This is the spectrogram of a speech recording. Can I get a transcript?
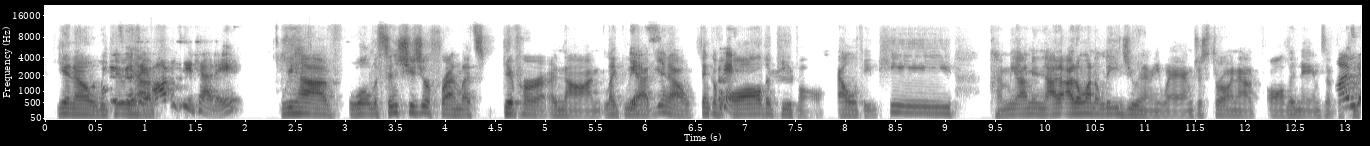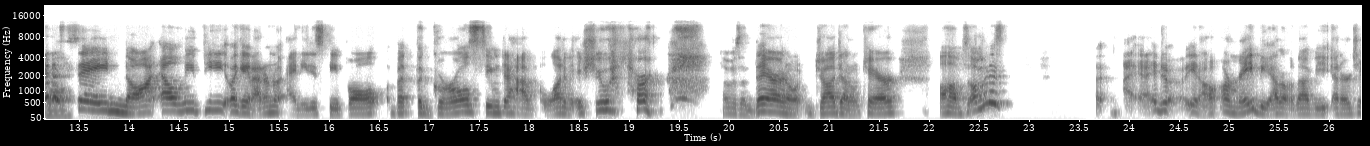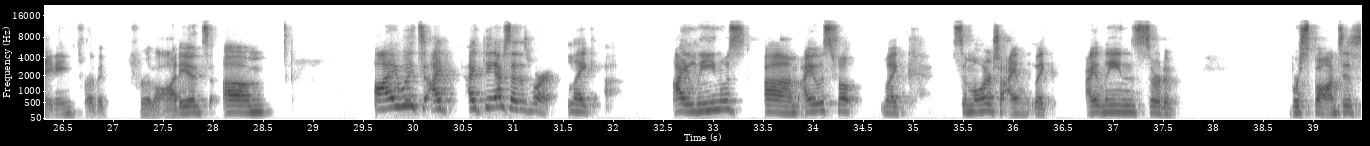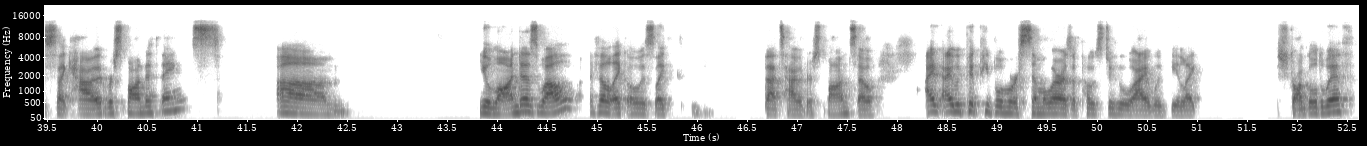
You know, we could have obviously Teddi. We have well, since she's your friend, let's give her a non. Like we yes. have, you know, think of okay. all the people: LVP, Camille. I mean, I, I, don't want to lead you in any way. I'm just throwing out all the names of the I'm people. gonna say not LVP. Like, again, I don't know any of these people, but the girls seem to have a lot of issue with her. I wasn't there. I don't judge. I don't care. Um, so I'm gonna, I, I don't, you know, or maybe I don't know. That'd be entertaining for the for the audience. Um, I would. I I think I've said this before. Like Eileen was. Um, I always felt like similar to Eileen. Like Eileen's sort of responses is like how I would respond to things. Um, Yolanda as well. I felt like always like that's how I would respond. So I, I would pick people who are similar as opposed to who I would be like struggled with.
